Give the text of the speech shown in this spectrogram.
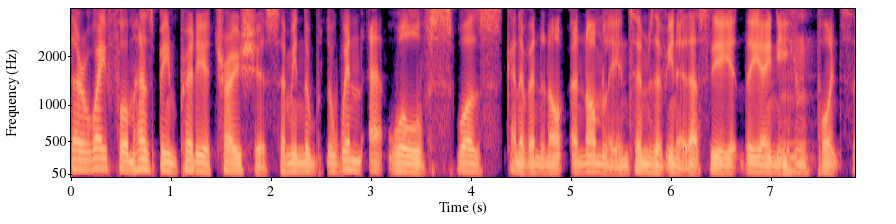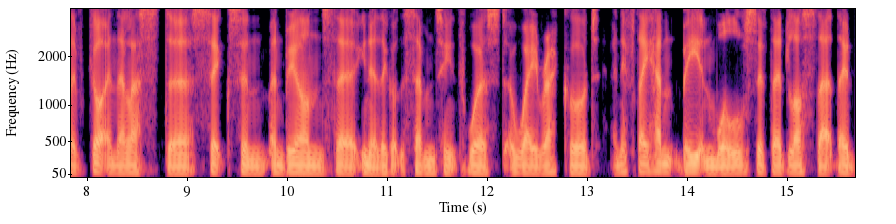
their away form has been pretty atrocious. I mean, the the win at Wolves was kind of an anomaly in terms of you know that's the the only Mm-hmm. points they've got in their last uh, six and and beyond. They you know they've got the seventeenth worst away record, and if they hadn't beaten Wolves, if they'd lost that, they'd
